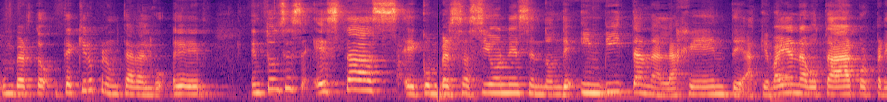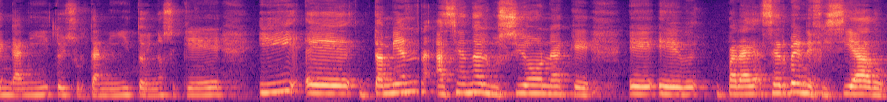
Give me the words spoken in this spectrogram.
Humberto, te quiero preguntar algo. Eh, entonces, estas eh, conversaciones en donde invitan a la gente a que vayan a votar por Perenganito y Sultanito y no sé qué, y eh, también hacían alusión a que eh, para ser beneficiado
